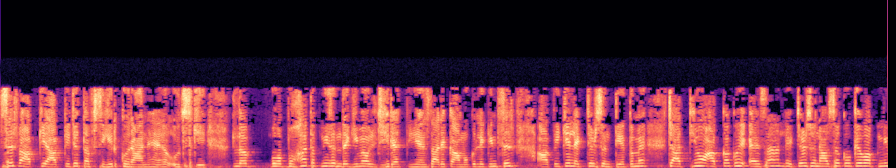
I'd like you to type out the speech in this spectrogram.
صرف آپ کے آپ کے جو تفسیر قرآن ہے اس کی۔ مطلب وہ بہت اپنی زندگی میں الجھی رہتی ہیں سارے کاموں کو لیکن صرف آپ ہی کے لیکچر سنتی ہیں۔ تو میں چاہتی ہوں آپ کا کوئی ایسا لیکچر سنا سکو کہ وہ اپنی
